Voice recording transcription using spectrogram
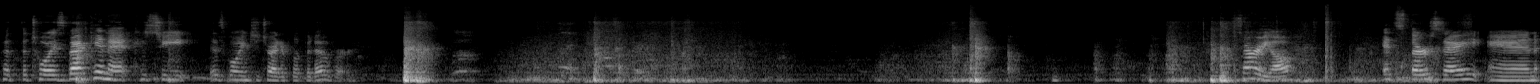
Put the toys back in it because she is going to try to flip it over. Sorry, y'all. It's Thursday and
